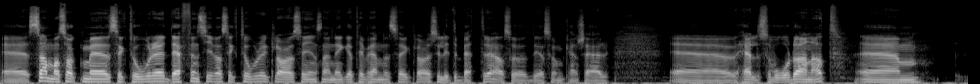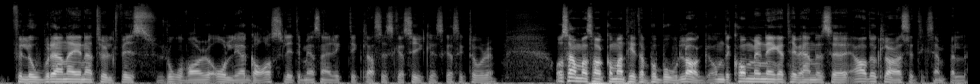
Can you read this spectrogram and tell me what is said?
Eh, samma sak med sektorer, defensiva sektorer klarar sig i en sån här negativ händelse, klarar sig lite bättre, alltså det som kanske är eh, hälsovård och annat. Eh, Förlorarna är naturligtvis råvaror, olja, gas, lite mer sådana riktigt klassiska cykliska sektorer. Och samma sak om man tittar på bolag. Om det kommer en negativ händelse, ja då klarar sig till exempel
